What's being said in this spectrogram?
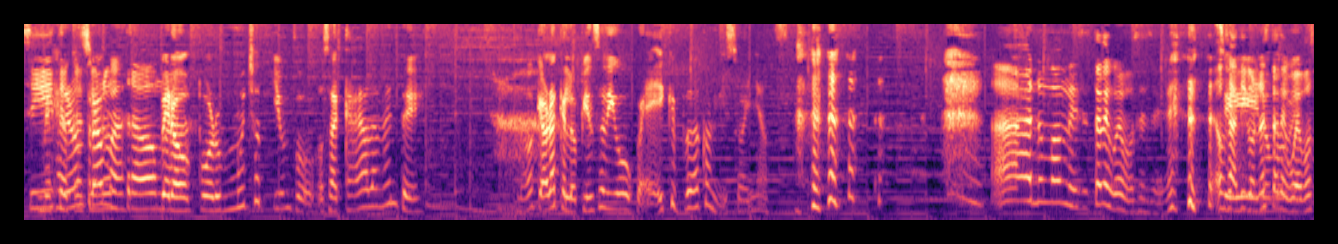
Sí, me generó un trauma, un trauma. Pero por mucho tiempo, o sea, cagadamente. ¿No? Que ahora que lo pienso digo, güey, ¿qué puedo con mis sueños? Ah, no mames, está de huevos ese. o sea, digo, no, no está de huevos,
